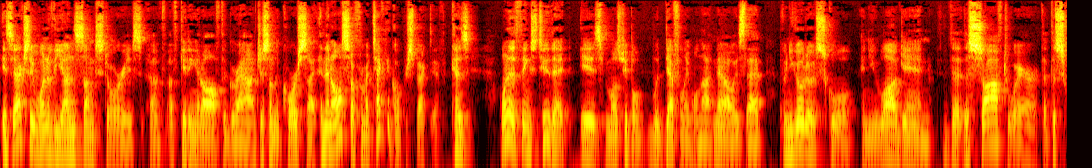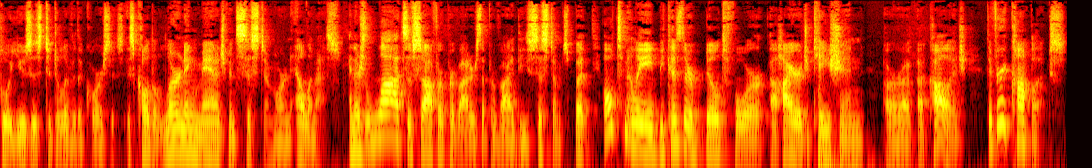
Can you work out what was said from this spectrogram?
It's actually one of the unsung stories of, of getting it all off the ground, just on the course side. And then also from a technical perspective, because one of the things too that is most people would definitely will not know is that when you go to a school and you log in, the, the software that the school uses to deliver the courses is called a learning management system or an LMS. And there's lots of software providers that provide these systems. But ultimately, because they're built for a higher education or a, a college, they're very complex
